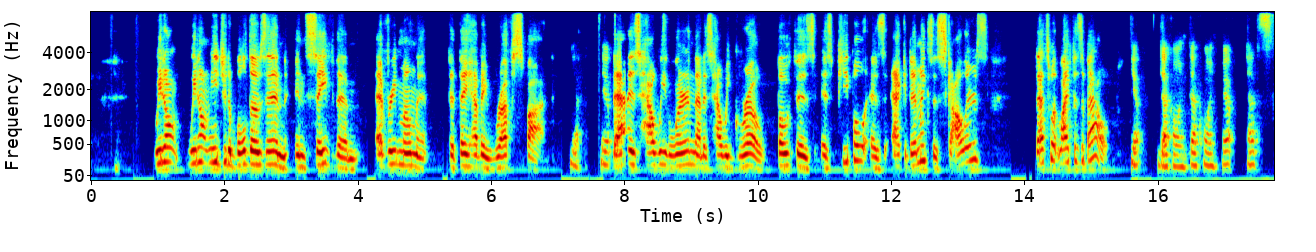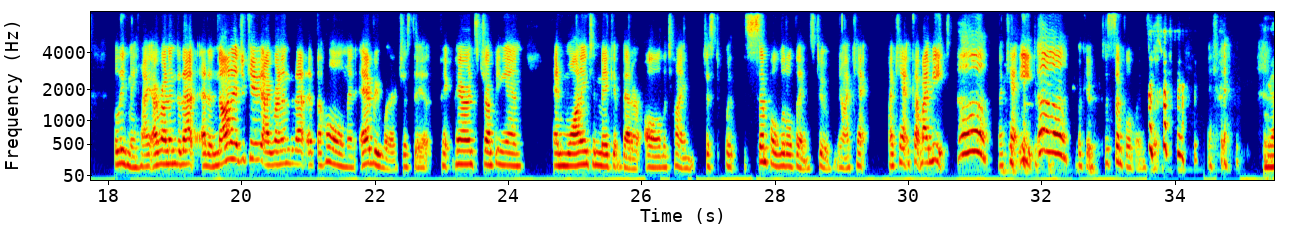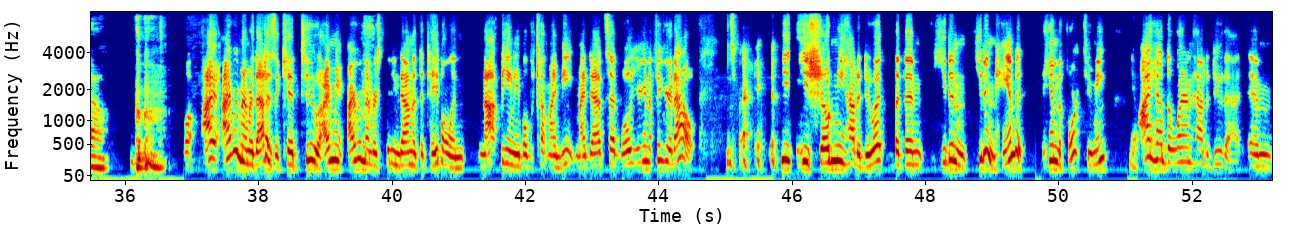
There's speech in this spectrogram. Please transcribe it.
We don't we don't need you to bulldoze in and save them every moment that they have a rough spot. Yeah. Yep. That is how we learn. That is how we grow, both as as people, as academics, as scholars, that's what life is about. Yep, definitely, definitely. Yep, that's believe me, I, I run into that at a non-educated. I run into that at the home and everywhere. Just the parents jumping in and wanting to make it better all the time, just with simple little things too. You know, I can't I can't cut my meat. I can't eat. okay, just simple things. yeah. well, I, I remember that as a kid too. I mean, I remember sitting down at the table and not being able to cut my meat. My dad said, "Well, you're going to figure it out." Right. He he showed me how to do it, but then he didn't he didn't hand it hand the fork to me. Yeah. I had to learn how to do that, and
